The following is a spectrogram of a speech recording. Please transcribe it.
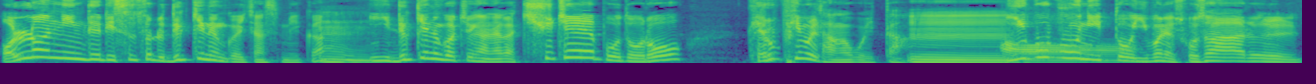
언론인들이 스스로 느끼는 거 있지 않습니까? 음. 이 느끼는 것 중에 하나가 취재 보도로 괴롭힘을 당하고 있다. 음, 이 어. 부분이 또 이번에 조사를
